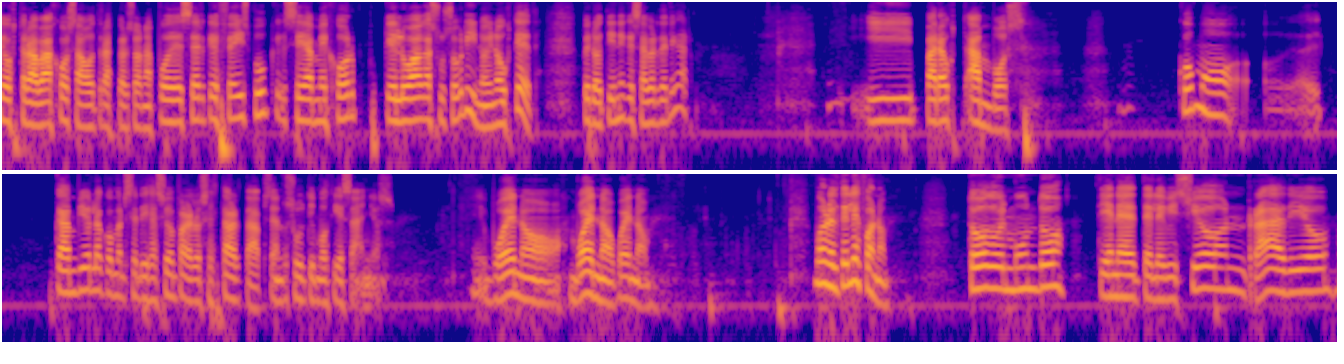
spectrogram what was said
los trabajos a otras personas. Puede ser que Facebook sea mejor que lo haga su sobrino y no usted, pero tiene que saber delegar. Y para ambos, ¿cómo eh, cambió la comercialización para los startups en los últimos 10 años? Eh, bueno, bueno, bueno. Bueno, el teléfono. Todo el mundo tiene televisión, radio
